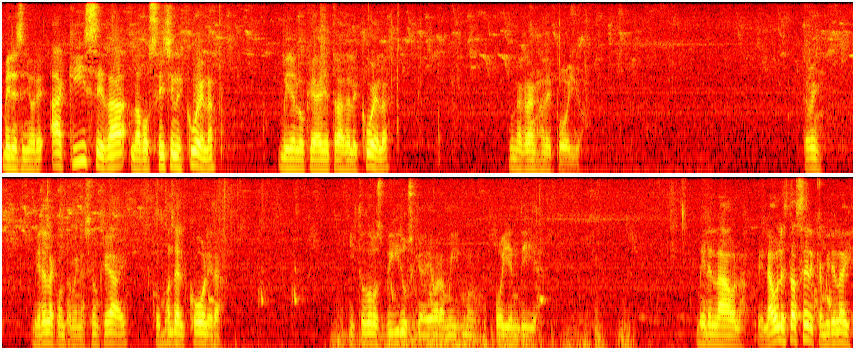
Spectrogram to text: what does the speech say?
Miren, señores, aquí se da la docencia en la escuela. Miren lo que hay detrás de la escuela. Una granja de pollo. ¿Te ven? Miren la contaminación que hay, cómo anda el cólera y todos los virus que hay ahora mismo, hoy en día. Miren la aula. El aula está cerca, mírenla ahí.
